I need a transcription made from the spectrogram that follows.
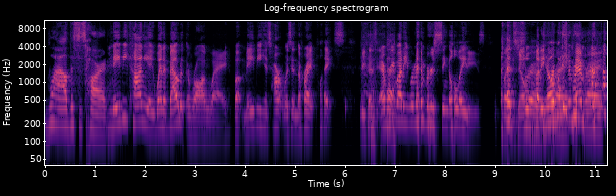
Wow, this is hard. maybe Kanye went about it the wrong way, but maybe his heart was in the right place because everybody remembers single ladies, but That's true. nobody, Nobody remembers Right.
